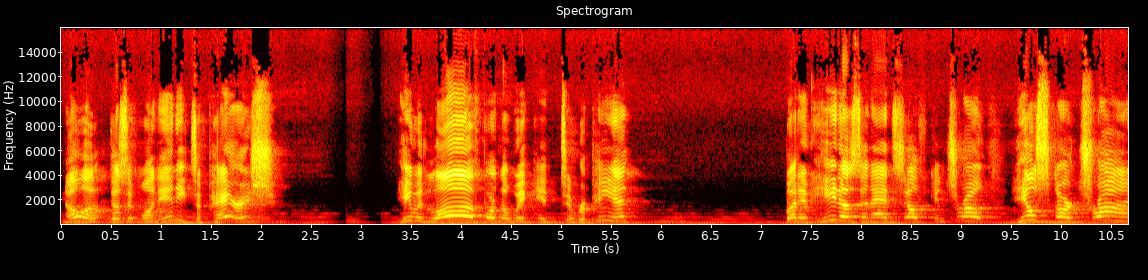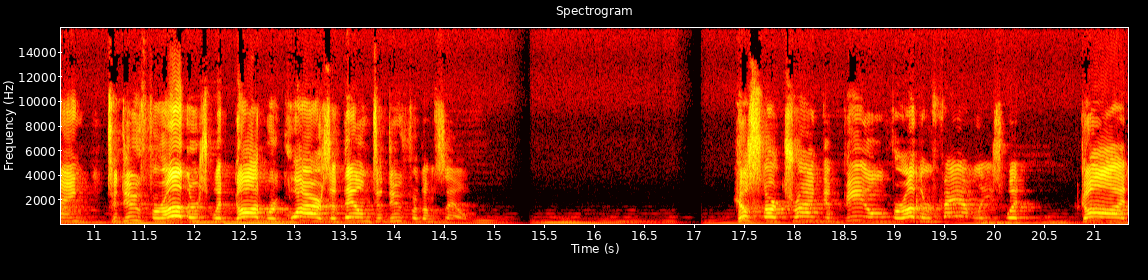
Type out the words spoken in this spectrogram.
Noah doesn't want any to perish. He would love for the wicked to repent. But if he doesn't add self control, he'll start trying to do for others what God requires of them to do for themselves. He'll start trying to build for other families what God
